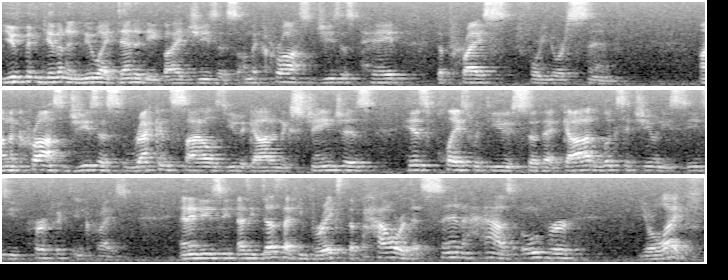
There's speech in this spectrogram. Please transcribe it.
You've been given a new identity by Jesus. On the cross, Jesus paid the price for your sin. On the cross, Jesus reconciles you to God and exchanges his place with you so that God looks at you and he sees you perfect in Christ. And as he, does that, he breaks the power that sin has over your life.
